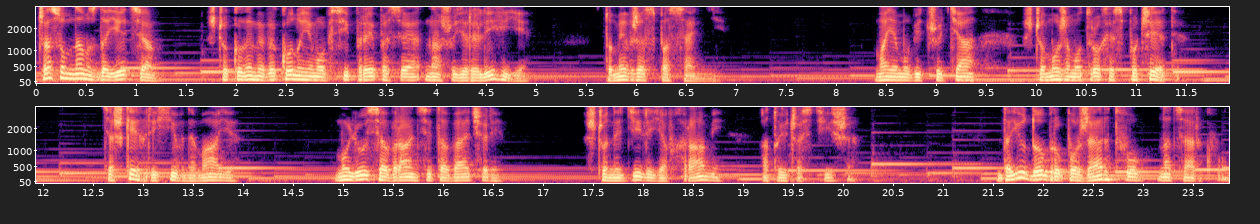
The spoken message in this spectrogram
Часом нам здається, що коли ми виконуємо всі приписи нашої релігії, то ми вже спасенні. Маємо відчуття, що можемо трохи спочити, тяжких гріхів немає, молюся вранці та ввечері, щонеділі я в храмі, а то й частіше. Даю добру пожертву на церкву,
